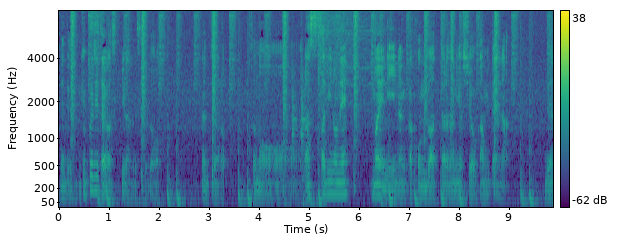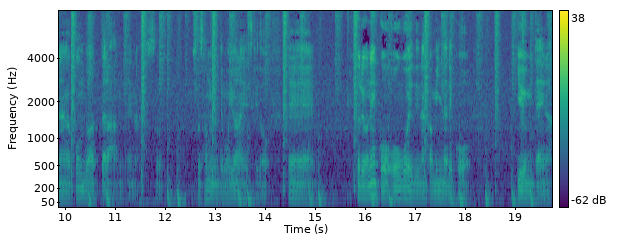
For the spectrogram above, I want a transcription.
何ていうの曲自体は好きなんですけど何て言うんやろそのラッサビのね前になんか今度会ったら何をしようかみたいな。でなんか今度会ったらみたいな。そうちょっと寒いんでも言わないですけど、えー、それをねこう大声でなんかみんなでこう言うみたいな。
